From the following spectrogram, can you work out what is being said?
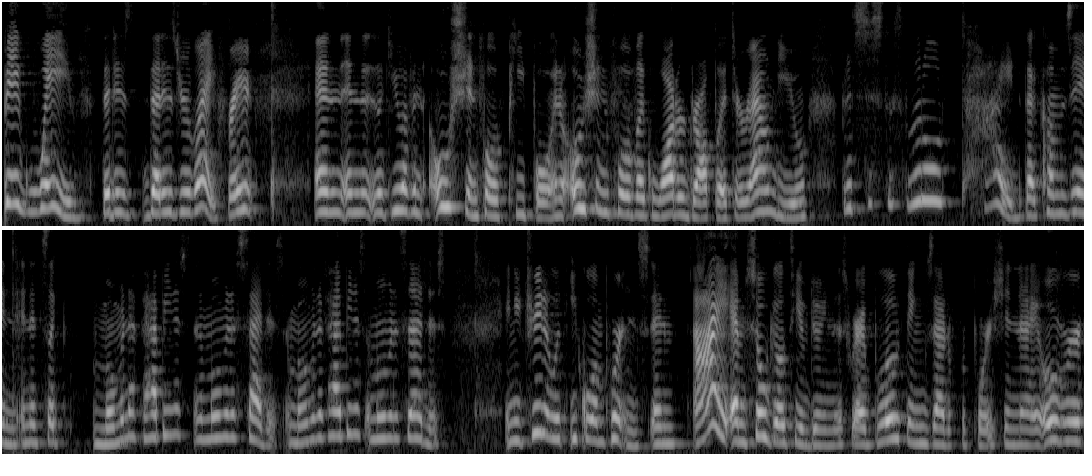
big wave that is that is your life, right? And and like you have an ocean full of people, an ocean full of like water droplets around you, but it's just this little tide that comes in, and it's like a moment of happiness and a moment of sadness, a moment of happiness, a moment of sadness. And you treat it with equal importance. And I am so guilty of doing this, where I blow things out of proportion and I over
